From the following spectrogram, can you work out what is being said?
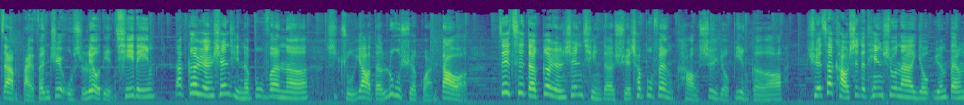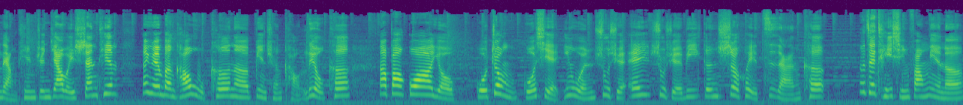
占百分之五十六点七零。那个人申请的部分呢，是主要的入学管道哦。这次的个人申请的学测部分考试有变革哦。学测考试的天数呢，由原本两天增加为三天。那原本考五科呢，变成考六科。那包括有国中、国写、英文、数学 A、数学 B 跟社会自然科。那在题型方面呢，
